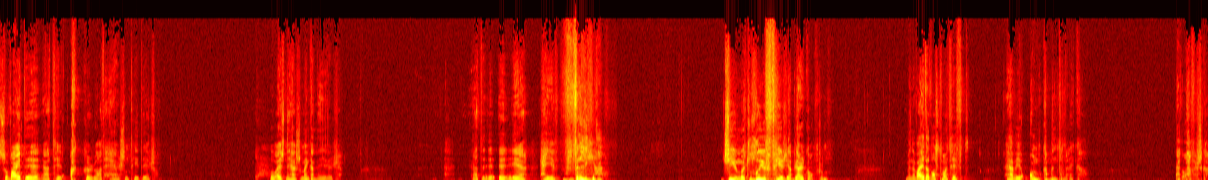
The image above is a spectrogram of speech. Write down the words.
så vet jeg at det er akkurat her som tid er. Og eisen her som engan er. At jeg, jeg, hei vilja? Giv mot liv fyrir jeg bjergkongrum men jeg veit at ultimativt hei vi unga myndalega at avverska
